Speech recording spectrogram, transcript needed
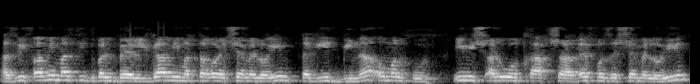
אז לפעמים אל תתבלבל, גם אם אתה רואה שם אלוהים, תגיד בינה או מלכות. אם ישאלו אותך עכשיו איפה זה שם אלוהים,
